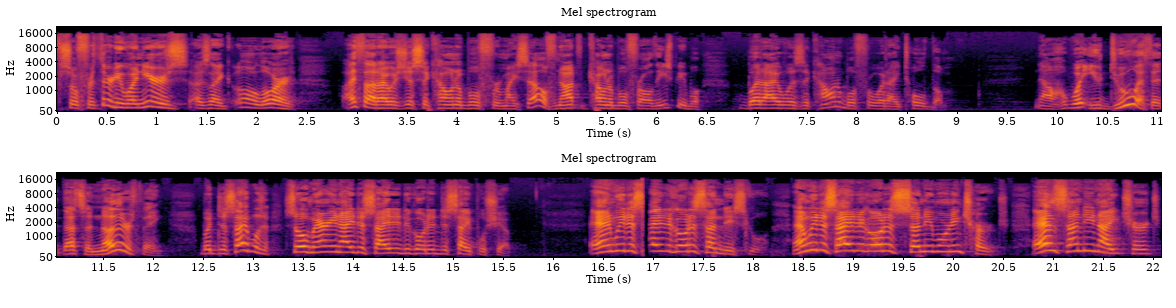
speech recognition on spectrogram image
so for 31 years, I was like, Oh Lord, I thought I was just accountable for myself, not accountable for all these people, but I was accountable for what I told them. Now, what you do with it, that's another thing. But discipleship. So Mary and I decided to go to discipleship. And we decided to go to Sunday school. And we decided to go to Sunday morning church and Sunday night church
